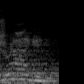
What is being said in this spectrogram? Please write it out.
dragon.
